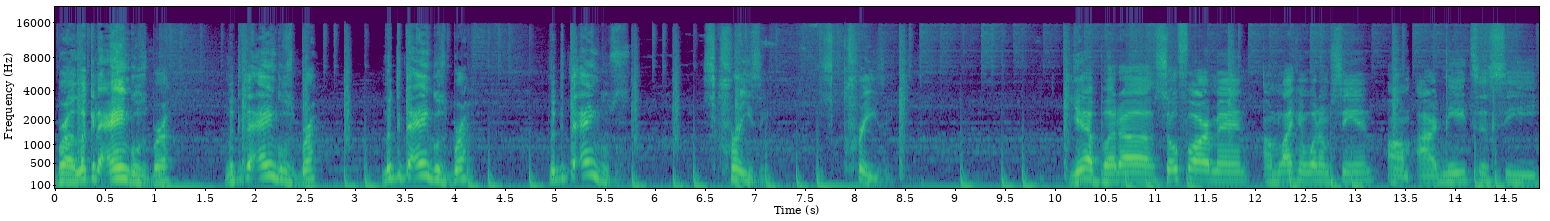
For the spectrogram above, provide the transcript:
Bruh, look at the angles, bruh. Look at the angles, bruh. Look at the angles, bruh. Look at the angles. It's crazy. It's crazy. Yeah, but uh so far, man, I'm liking what I'm seeing. Um, I need to see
